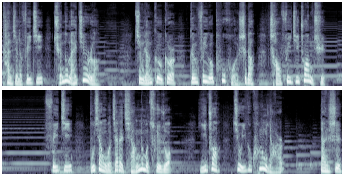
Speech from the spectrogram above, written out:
看见了飞机，全都来劲儿了，竟然个个跟飞蛾扑火似的朝飞机撞去。飞机不像我家的墙那么脆弱，一撞就一个窟窿眼儿，但是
